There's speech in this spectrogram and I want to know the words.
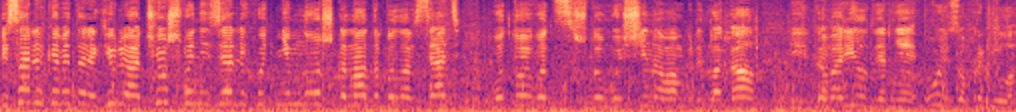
Писали в комментариях, Юля, а чё ж вы не взяли хоть немножко, надо было взять вот той вот, что мужчина вам предлагал и говорил, вернее, ой, запрыгнула,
